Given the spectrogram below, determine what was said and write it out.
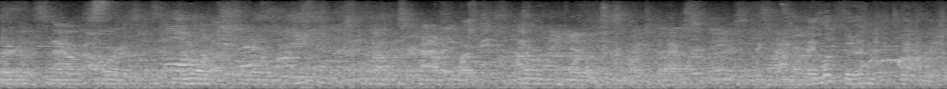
Warriors now or Viola or Paddock, but I don't think Warriors are much better. They look good and it's good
